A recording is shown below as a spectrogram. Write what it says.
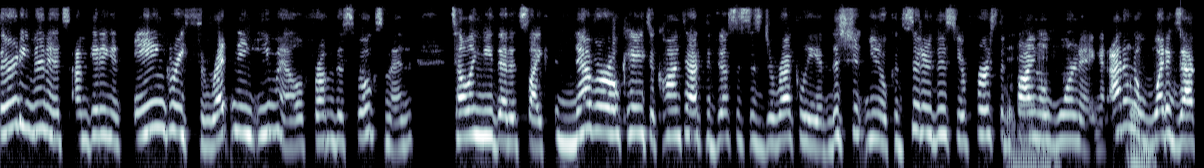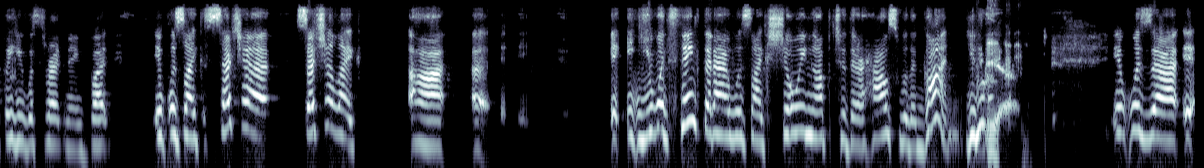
30 minutes, I'm getting an angry, threatening email from the spokesman telling me that it's like never okay to contact the justices directly and this should you know consider this your first and final warning. And i don't know what exactly he was threatening but it was like such a such a like uh, uh it, it, you would think that i was like showing up to their house with a gun you know? Yeah it was uh it,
